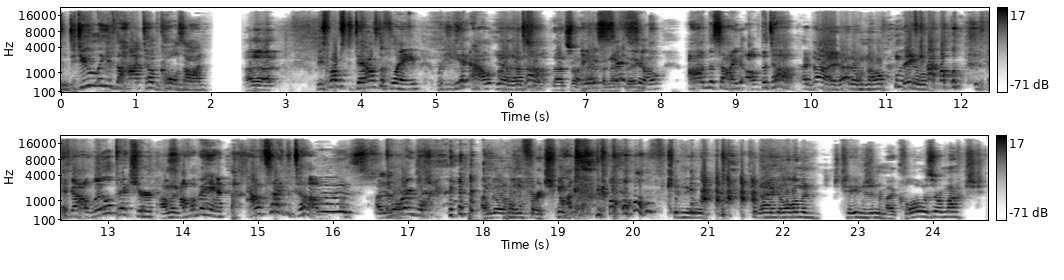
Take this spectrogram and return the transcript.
did you leave the hot tub coals on? Uh, You're supposed to douse the flame when you get out yeah, that's what that's what and it happened. I says think. so on the side of the tub. I died. I don't know. They've got, they've got a little picture I'm a- of a man outside the tub I'm, pouring water I'm going home for a change. the coal. Can you? Can I go home and change into my clothes, Ramash?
